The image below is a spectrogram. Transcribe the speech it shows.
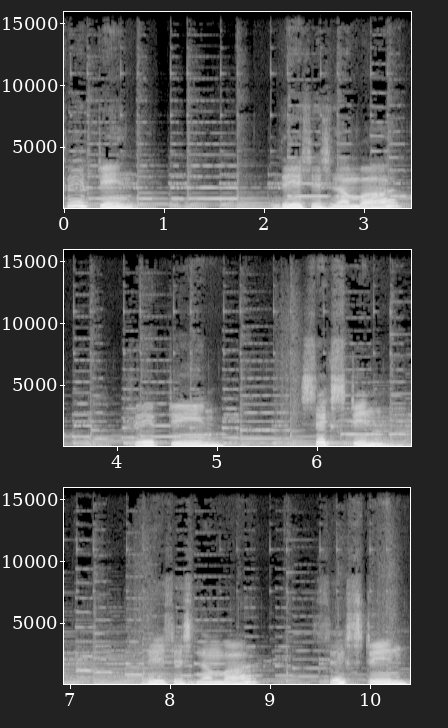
15 this is number 15 16 this is number 16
